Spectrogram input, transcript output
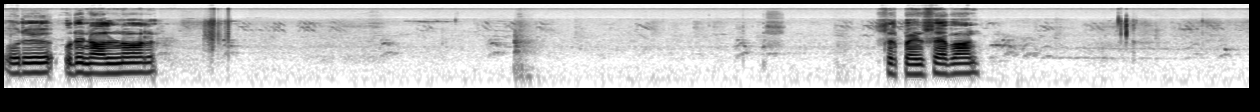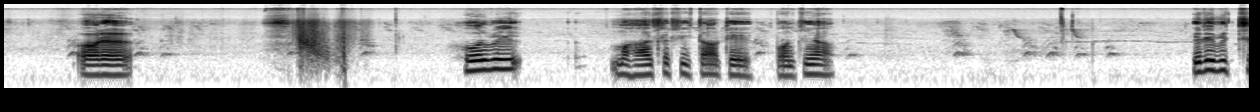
ਔਰ ਉਹਦੇ ਨਾਲ ਨਾਲ ਸਰਪੰਚ ਸਾਹਿਬਾਨ ਔਰ ਹੋਰ ਵੀ ਮਹਾਨ ਸ਼ਖਸੀਅਤਾਂ ਉੱਥੇ ਪਹੁੰਚੀਆਂ। ਇਹਦੇ ਵਿੱਚ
